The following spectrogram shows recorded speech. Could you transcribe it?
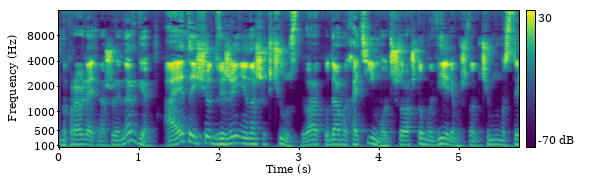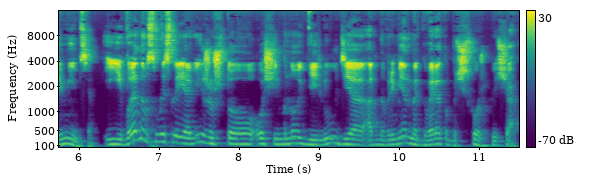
направлять нашу энергию, а это еще движение наших чувств, да, куда мы хотим, вот что, во что мы верим, что, к чему мы стремимся. И в этом смысле я вижу, что очень многие люди одновременно говорят об очень схожих вещах.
